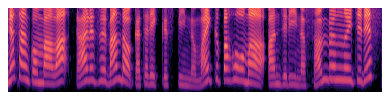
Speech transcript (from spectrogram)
皆さんこんばんは。ガールズバンドガチャリックスピンのマイクパフォーマー、アンジェリーナ3分の1です。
